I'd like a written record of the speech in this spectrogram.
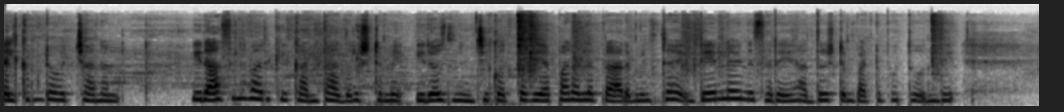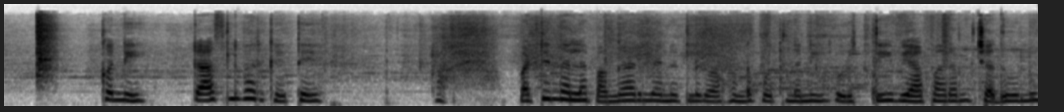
వెల్కమ్ టు అవర్ ఛానల్. ఈ రాశుల వారికి కంత అదృష్టమే. ఈ రోజు నుంచి కొత్త వ్యాపారాలు ప్రారంభించిన దేనిలో అయినా సరే అదృష్టం పట్టబోతుంది. కొన్ని రాశుల వారికి అయితే పట్టిందల్లా బంగారం అన్నట్లుగా ఉండబోతుందని వృత్తి వ్యాపారం చదువులు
